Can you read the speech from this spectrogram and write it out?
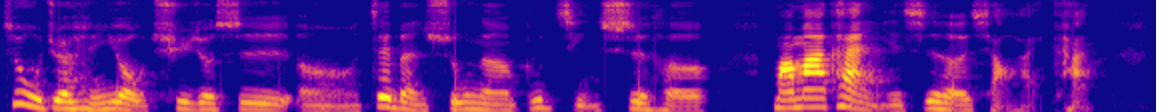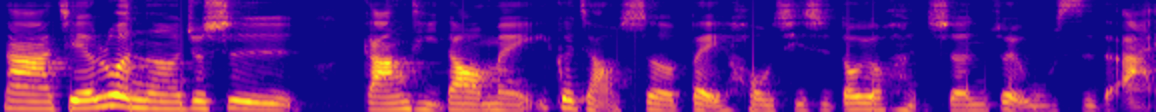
所以我觉得很有趣，就是呃这本书呢不仅适合妈妈看，也适合小孩看。那结论呢，就是刚提到每一个角色背后其实都有很深、最无私的爱。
